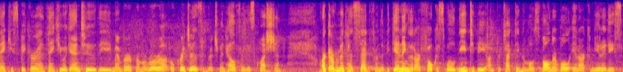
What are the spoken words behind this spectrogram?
Thank you, Speaker, and thank you again to the member from Aurora, Oak Ridges, and Richmond Hill for this question. Our government has said from the beginning that our focus will need to be on protecting the most vulnerable in our communities,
